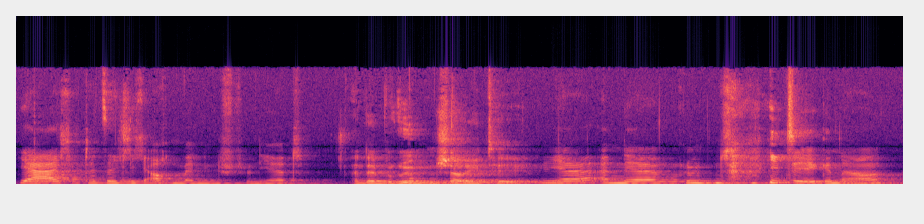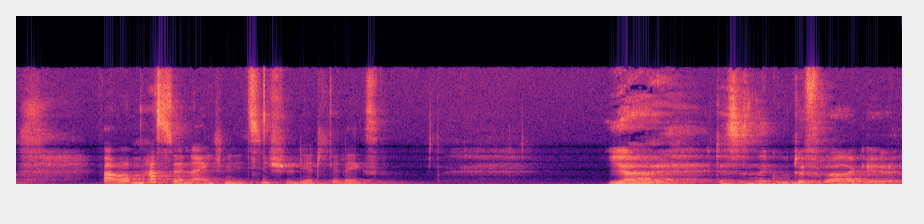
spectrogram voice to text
Ja, ich habe tatsächlich auch in Berlin studiert. An der berühmten Charité. Ja, an der berühmten Charité, genau. Warum hast du denn eigentlich Medizin studiert, Felix? Ja, das ist eine gute Frage.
